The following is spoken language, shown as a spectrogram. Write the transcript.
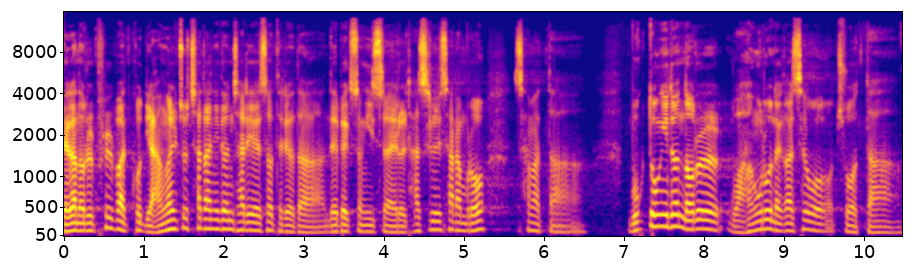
내가 너를 풀밭 곧 양을 쫓아다니던 자리에서 데려다 내 백성 이스라엘을 다스릴 사람으로 삼았다. 목동이던 너를 왕으로 내가 세워 주었다.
